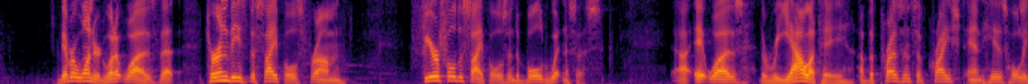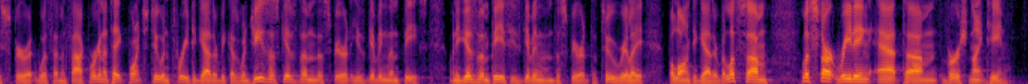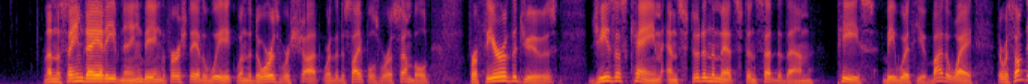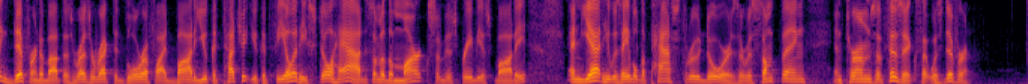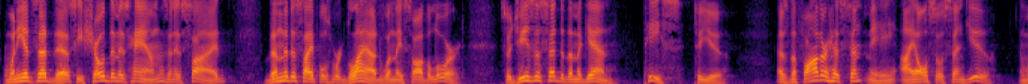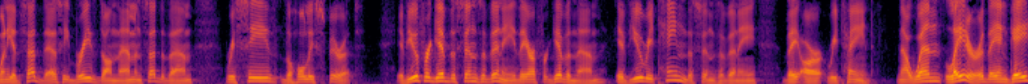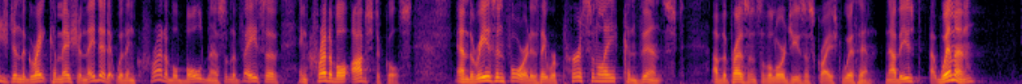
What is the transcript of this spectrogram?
Have you ever wondered what it was that turned these disciples from fearful disciples into bold witnesses? Uh, it was the reality of the presence of Christ and His Holy Spirit with them. In fact, we're going to take points two and three together because when Jesus gives them the Spirit, He's giving them peace. When He gives them peace, He's giving them the Spirit. The two really belong together. But let's um, let's start reading at um, verse 19. Then the same day at evening, being the first day of the week, when the doors were shut where the disciples were assembled, for fear of the Jews, Jesus came and stood in the midst and said to them peace be with you. By the way, there was something different about this resurrected, glorified body. You could touch it, you could feel it. He still had some of the marks of his previous body, and yet he was able to pass through doors. There was something in terms of physics that was different. When he had said this, he showed them his hands and his side. Then the disciples were glad when they saw the Lord. So Jesus said to them again, Peace to you. As the Father has sent me, I also send you. And when he had said this, he breathed on them and said to them, Receive the Holy Spirit. If you forgive the sins of any, they are forgiven them. If you retain the sins of any, they are retained. Now, when later they engaged in the Great Commission, they did it with incredible boldness in the face of incredible obstacles. And the reason for it is they were personally convinced of the presence of the Lord Jesus Christ with him. Now, these women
